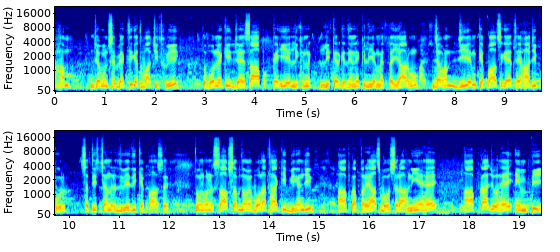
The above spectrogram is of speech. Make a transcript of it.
हम, जब उनसे व्यक्तिगत बातचीत हुई तो बोले कि जैसा आप कहिए लिखने, लिख करके देने के लिए मैं तैयार हूँ। जब हम जीएम के पास गए थे हाजीपुर, सतीश चंद्र द्विवेदी के पास तो उन्होंने साफ़ शब्दों में बोला था कि बिगन जी, आपका प्रयास बहुत सराहनीय है। आपका जो है एमपी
